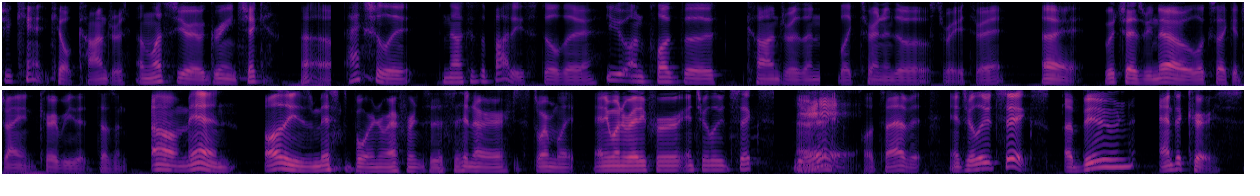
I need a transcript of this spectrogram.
You can't kill Chondrus unless you're a green chicken. Uh oh. Actually, no, because the body's still there. You unplug the Chondra, then like turn into a wraith, right? Alright. Which, as we know, looks like a giant Kirby that doesn't. Oh man, all these Mistborn references in our Stormlight. Anyone ready for Interlude Six? Yeah. Alright, let's have it. Interlude Six: A boon and a curse.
